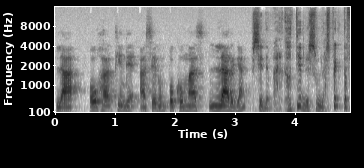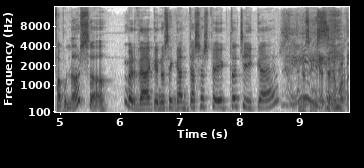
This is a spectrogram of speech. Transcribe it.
la hoja tiende a ser un poco más larga. Sin embargo, tienes un aspecto fabuloso. ¿Verdad que nos encanta su aspecto, chicas? Sí. Nos encanta lo guapa.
